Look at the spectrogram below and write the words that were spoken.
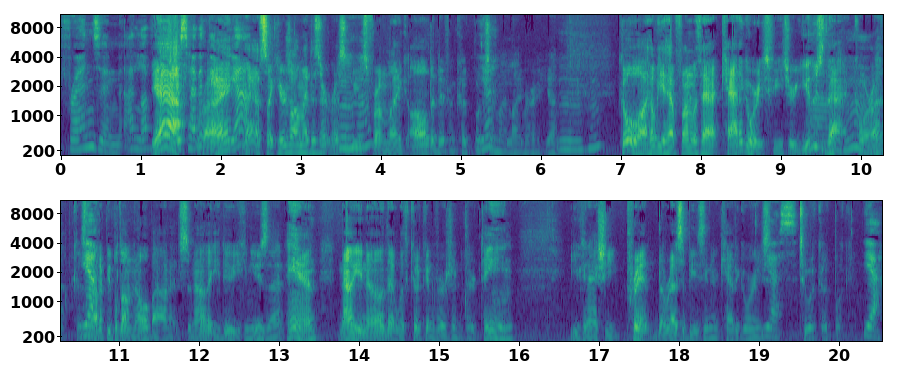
friends, and I love that. Yeah, just have it right. there. Yeah. Mm-hmm. it's like here's all my dessert recipes from like all the different cookbooks Yeah. in my library. Yeah, mm-hmm. cool. Well, I hope you have fun with that categories feature. Use that, Cora, because a Uh-huh. Lot of people don't know about it. So now that you do, you can use that. And now you know that with Cook'n version 13, you can actually print the recipes in your categories Yes. to a cookbook. Yeah,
